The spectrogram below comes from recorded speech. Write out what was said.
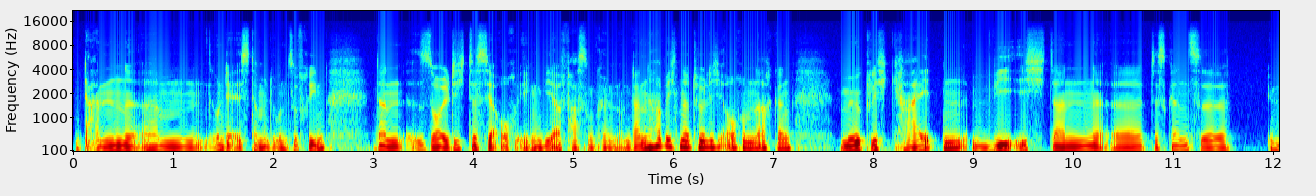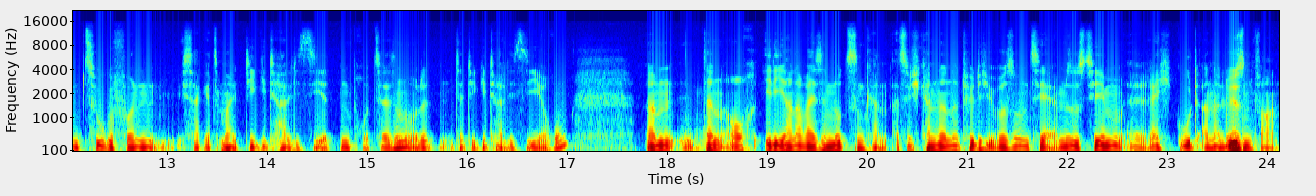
dann, ähm, und er ist damit unzufrieden, dann sollte ich das ja auch irgendwie erfassen können. Und dann habe ich natürlich auch im Nachgang Möglichkeiten, wie ich dann äh, das Ganze im Zuge von, ich sage jetzt mal, digitalisierten Prozessen oder der Digitalisierung ähm, dann auch idealerweise nutzen kann. Also ich kann dann natürlich über so ein CRM-System recht gut Analysen fahren.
